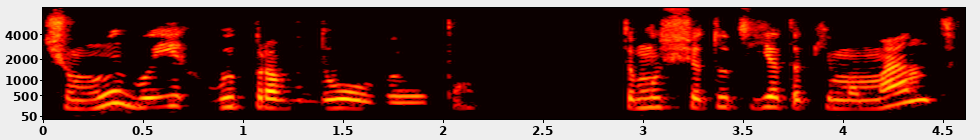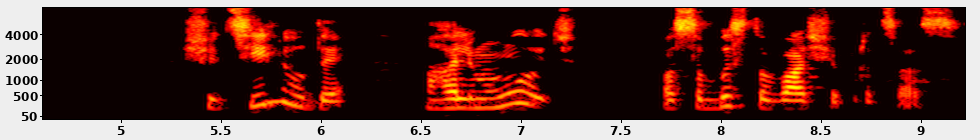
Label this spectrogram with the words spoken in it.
Чому ви їх виправдовуєте? Тому що тут є такий момент, що ці люди гальмують особисто ваші процеси.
